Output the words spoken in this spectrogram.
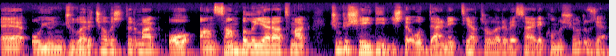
e, oyuncuları çalıştırmak, o ansamblı yaratmak. Çünkü şey değil işte o dernek tiyatroları vesaire konuşuyoruz ya.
